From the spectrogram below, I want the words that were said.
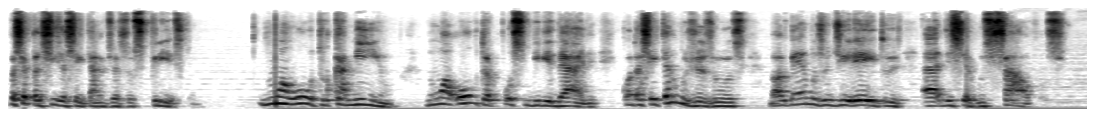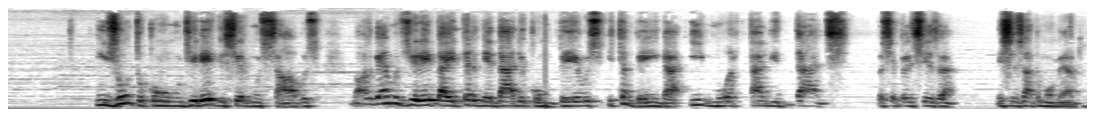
você precisa aceitar Jesus Cristo. Não há outro caminho numa outra possibilidade. Quando aceitamos Jesus, nós ganhamos o direito uh, de sermos salvos. E junto com o direito de sermos salvos, nós ganhamos o direito da eternidade com Deus e também da imortalidade. Você precisa, nesse exato momento,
